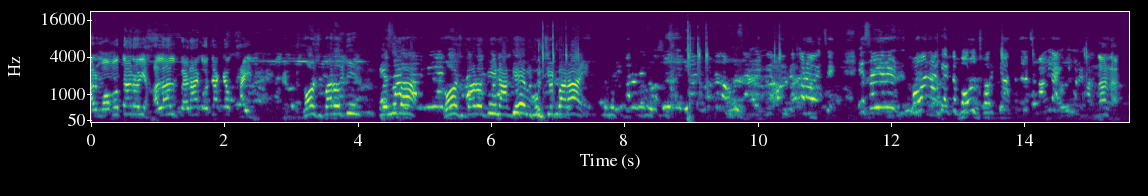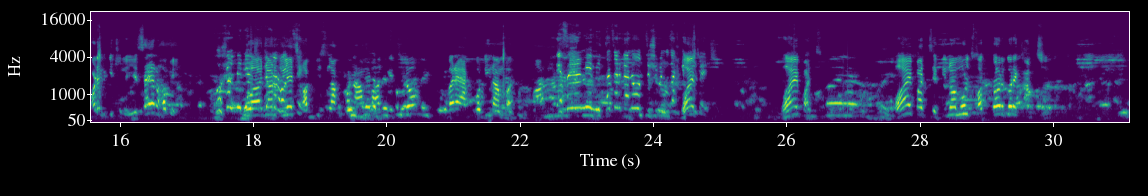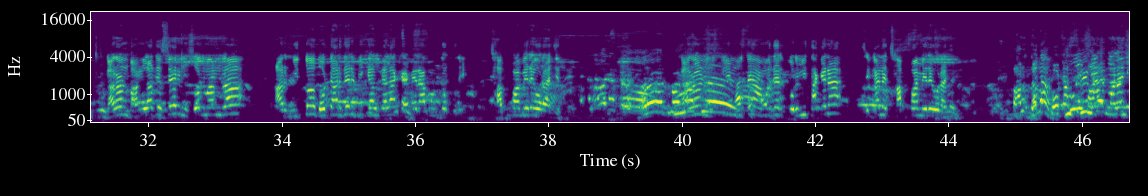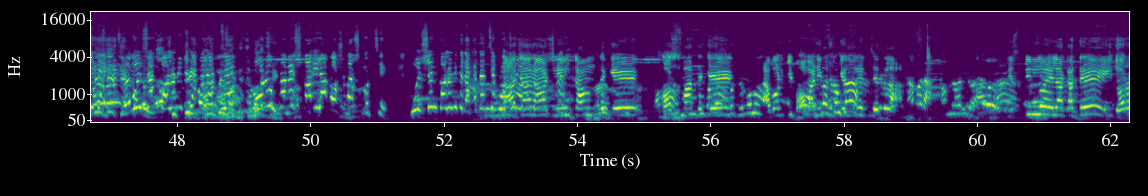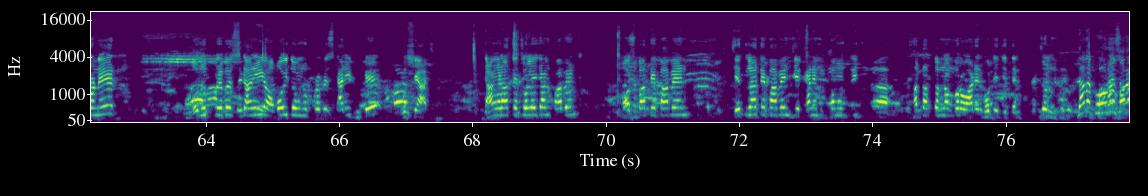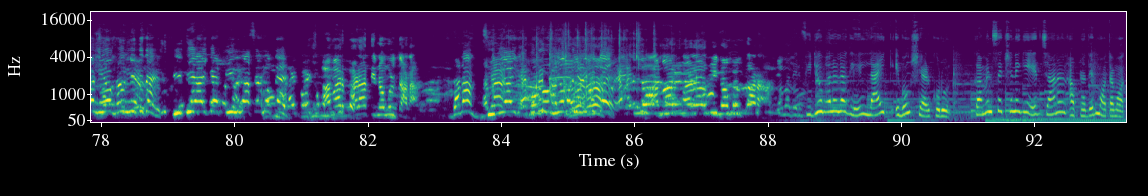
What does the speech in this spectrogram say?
আর মমতার ওই হালাল পেড়া গজা কেউ খাইনি দশ বারো দিন দশ বারো দিন আগে এসআইআর এর হওয়ার আগে একটা বড় ঝড় কি আসতে চলেছে বাংলায় কি মনে হয়? না না ঝড়ের কিছু নেই এসআইআর হবে। দু হাজার দুয়ে ছাব্বিশ লক্ষ নাম বাদ গেছিল এবারে এক কোটি নাম্বার এসআইআর নিয়ে মিথ্যাচার কেন হচ্ছে শুভেন্দু ভয় পাচ্ছে ভয় পাচ্ছে তৃণমূল থরথর করে কাঁপছে কারণ বাংলাদেশের মুসলমানরা আর মৃত ভোটারদের বিকাল বেলা ক্যামেরা বন্ধ করে ছাপ্পা মেরে ওরা যেতে। কারণ মুসলিম বুথে আমাদের কর্মী থাকে না সেখানে ছাপ্পা মেরে ওরা নিউ টাউন থেকে এমনকি ভবানীপুর কেন্দ্রের চেতলা বিস্তীর্ণ এলাকাতে এই ধরনের অনুপ্রবেশকারী অবৈধ অনুপ্রবেশকারী ঢুকে বসে আছে। জাংড়াতে চলে যান পাবেন কসবাতে পাবেন চেতলাতে পাবেন যেখানে মুখ্যমন্ত্রী সাতাত্তর নম্বর ওয়ার্ডের ভোটে যেতেন চলুন। দাদা পৌরসভা নিয়োগ দুর্নীতিতে সিবিআই কে তিন মাসের মধ্যে আমার পাড়া তৃণমূল তারা। দাদা সিবিআই এখনও নিয়োগ দুর্নীতিতে আমার পাড়া তৃণমূল তারা। আমাদের ভিডিও ভালো লাগলে লাইক এবং শেয়ার করুন। কমেন্ট সেকশনে গিয়ে জানান আপনাদের মতামত।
